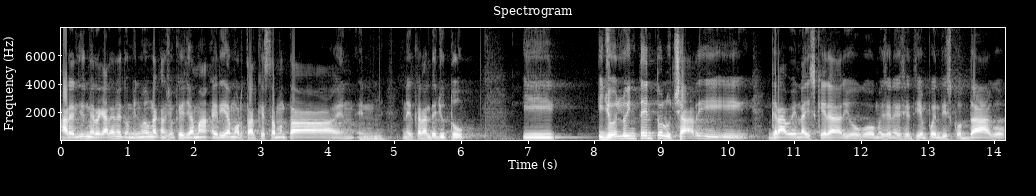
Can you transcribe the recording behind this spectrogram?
Arely me regala en el 2009 una canción que se llama Herida Mortal, que está montada en, el canal de YouTube. Y, yo lo intento luchar y, grabé en la disquera de Gómez en ese tiempo en Disco Dago.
